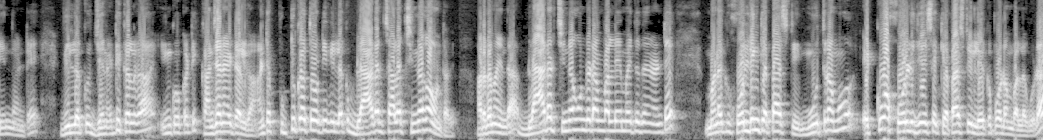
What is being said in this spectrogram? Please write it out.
ఏంటంటే వీళ్ళకు జెనెటికల్గా ఇంకొకటి కంజనైటల్గా అంటే పుట్టుకతోటి వీళ్ళకు బ్లాడర్ చాలా చిన్నగా ఉంటుంది. అర్థమైందా? బ్లాడర్ చిన్నగా ఉండడం వల్ల ఏమవుతుంది అంటే మనకు హోల్డింగ్ కెపాసిటీ మూత్రము ఎక్కువ హోల్డ్ చేసే కెపాసిటీ లేకపోవడం వల్ల కూడా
